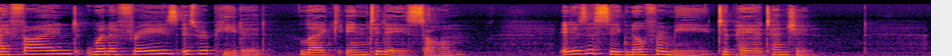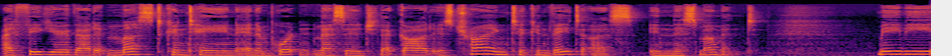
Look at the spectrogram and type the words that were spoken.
I find when a phrase is repeated, like in today's psalm, it is a signal for me to pay attention. I figure that it must contain an important message that God is trying to convey to us in this moment. Maybe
